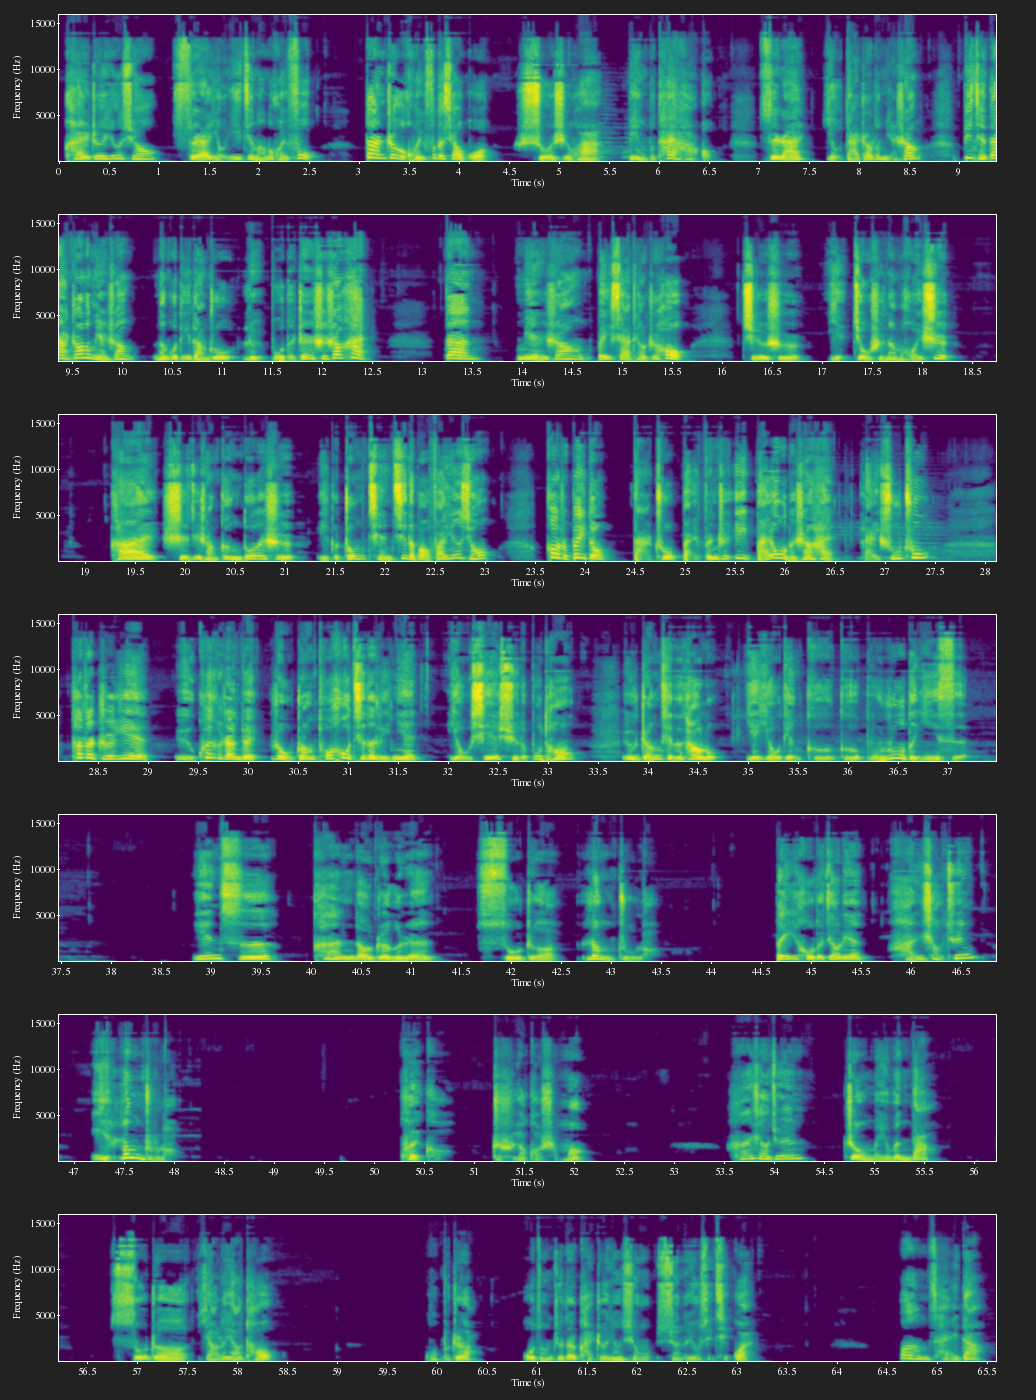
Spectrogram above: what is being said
凯这个英雄虽然有一技能的回复，但这个回复的效果，说实话并不太好。虽然有大招的免伤，并且大招的免伤能够抵挡住吕布的真实伤害，但免伤被下调之后，其实也就是那么回事。凯实际上更多的是一个中前期的爆发英雄，靠着被动打出百分之一百五的伤害来输出。他的职业与快克战队肉装拖后期的理念有些许的不同，与整体的套路也有点格格不入的意思。因此，看到这个人，苏哲愣住了，背后的教练韩小军也愣住了。Quick，这是要搞什么？韩小军皱眉问道。苏哲摇了摇头：“我不知道，我总觉得凯这英雄选的有些奇怪。”旺财道：“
